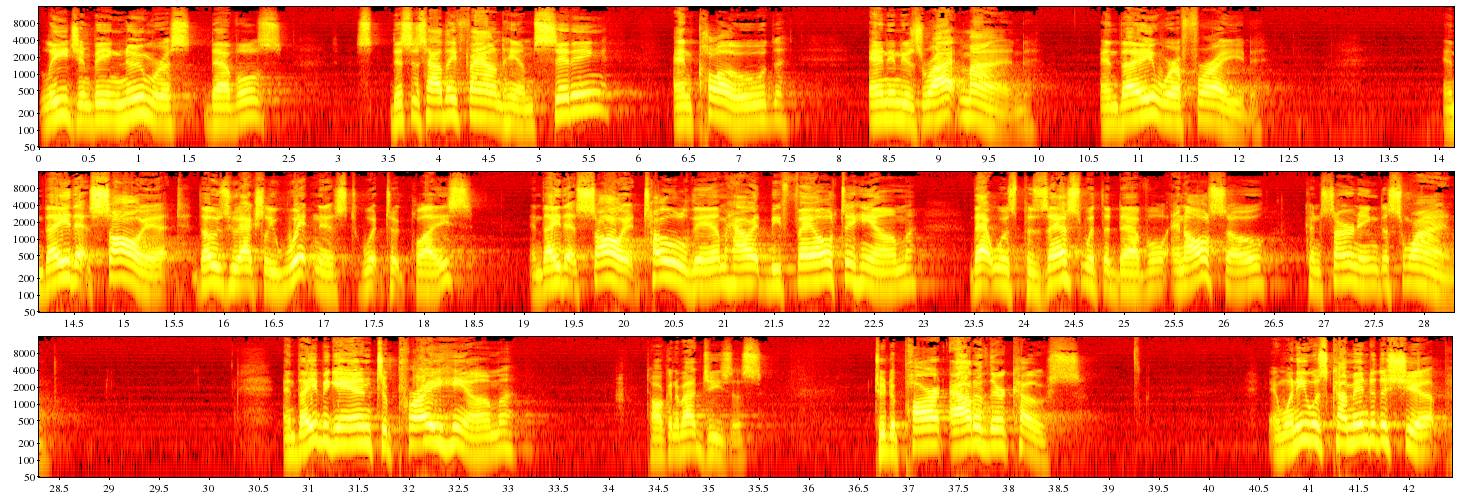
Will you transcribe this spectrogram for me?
legion being numerous devils. This is how they found him sitting and clothed and in his right mind, and they were afraid. And they that saw it, those who actually witnessed what took place, and they that saw it told them how it befell to him that was possessed with the devil, and also concerning the swine. And they began to pray him, talking about Jesus, to depart out of their coasts. And when he was come into the ship,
